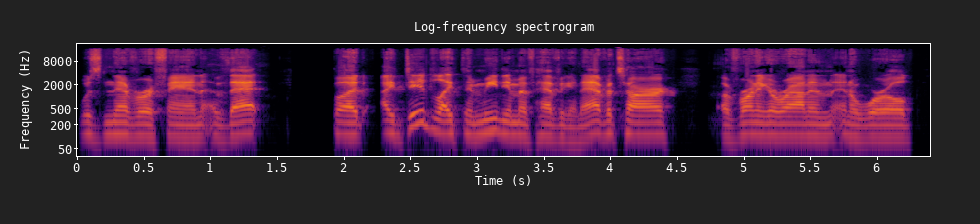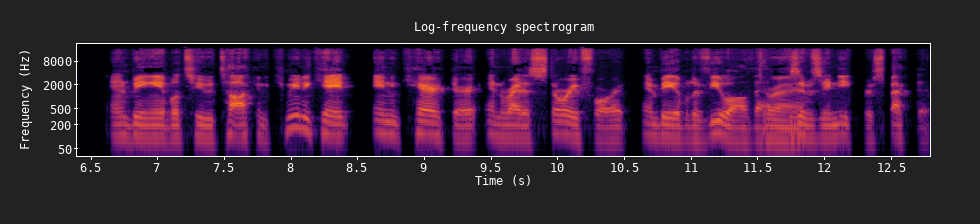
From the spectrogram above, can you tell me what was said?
was never a fan of that, but I did like the medium of having an avatar, of running around in, in a world and being able to talk and communicate in character and write a story for it and be able to view all that because Right. it was a unique perspective.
